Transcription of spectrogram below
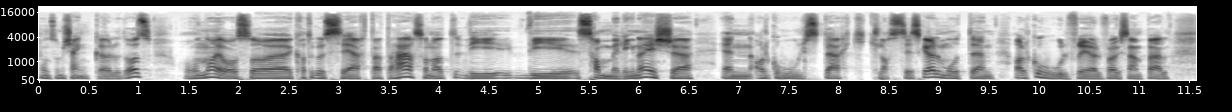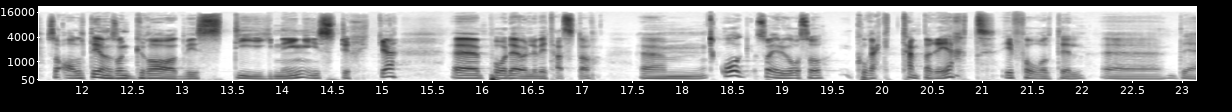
hun som skjenker ølet til oss, og hun har jo også eh, kategorisert dette her, sånn at vi, vi sammenligner ikke en alkoholsterk klassisk øl mot en alkoholfri øl, f.eks. Så alltid en sånn gradvis stigning i styrke eh, på det ølet vi tester. Um, og så er det jo også korrekt temperert i forhold til eh, det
